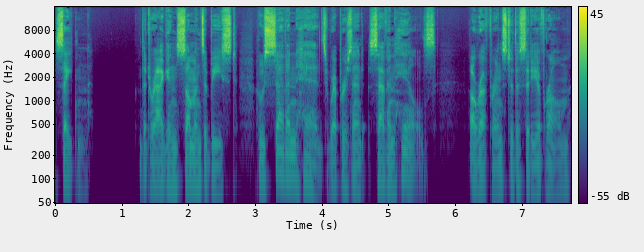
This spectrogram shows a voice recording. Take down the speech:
Satan. The dragon summons a beast whose seven heads represent seven hills, a reference to the city of Rome,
